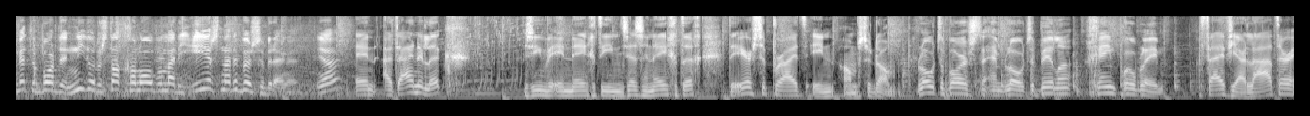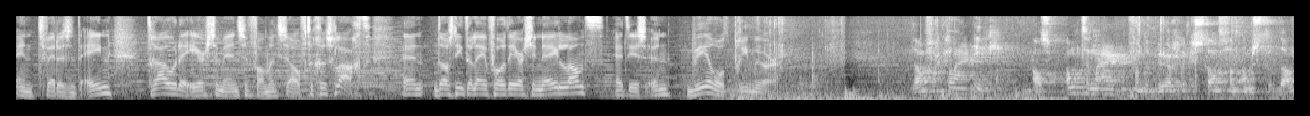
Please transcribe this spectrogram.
met de borden niet door de stad gaan lopen, maar die eerst naar de bussen brengen? Ja? En uiteindelijk zien we in 1996 de eerste Pride in Amsterdam. Blote borsten en blote billen, geen probleem. Vijf jaar later, in 2001, trouwen de eerste mensen van hetzelfde geslacht. En dat is niet alleen voor het eerst in Nederland, het is een wereldprimeur. Dan verklaar ik als ambtenaar van de burgerlijke stand van Amsterdam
